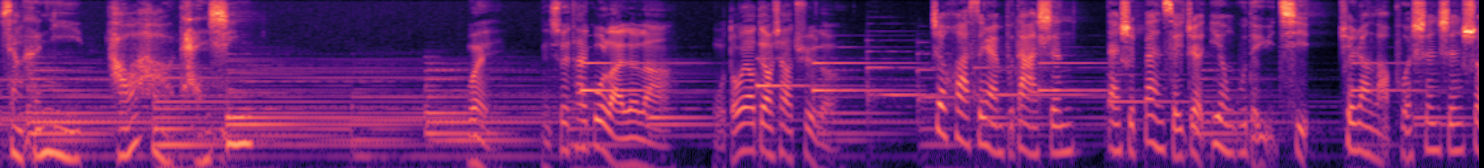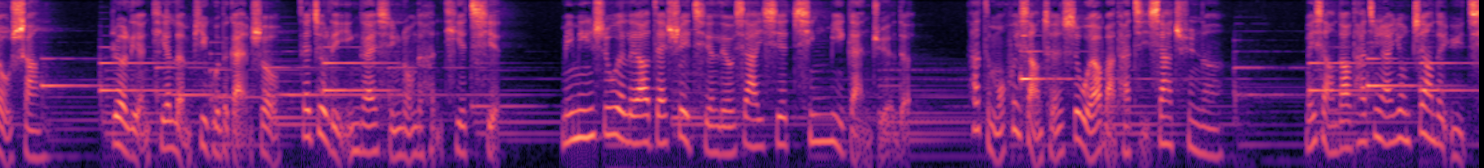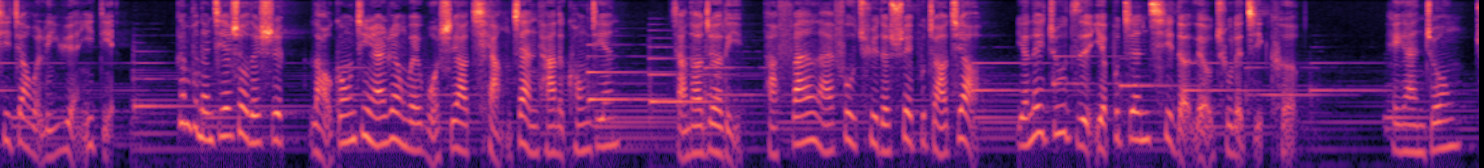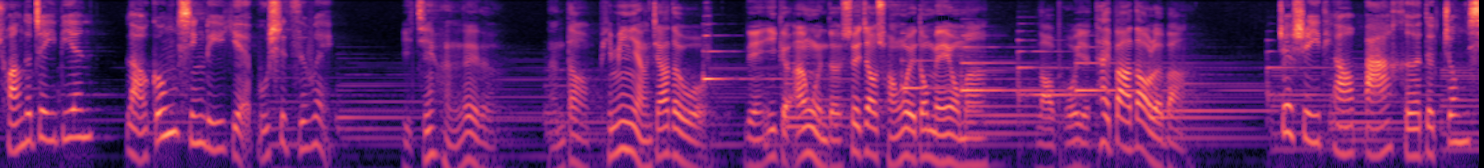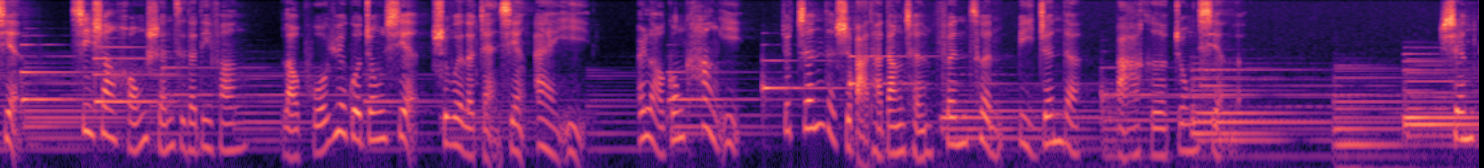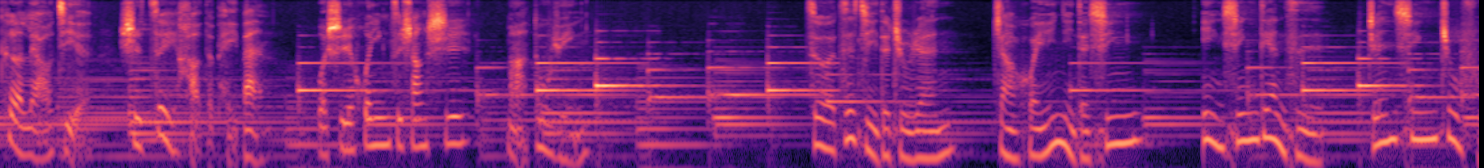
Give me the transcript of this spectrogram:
想和你好好谈心。喂，你睡太过来了啦，我都要掉下去了。这话虽然不大声，但是伴随着厌恶的语气，却让老婆深深受伤。热脸贴冷屁股的感受，在这里应该形容的很贴切。明明是为了要在睡前留下一些亲密感觉的，他怎么会想成是我要把他挤下去呢？没想到他竟然用这样的语气叫我离远一点。更不能接受的是，老公竟然认为我是要抢占他的空间。想到这里，他翻来覆去的睡不着觉，眼泪珠子也不争气的流出了几颗。黑暗中，床的这一边。老公心里也不是滋味，已经很累了，难道拼命养家的我连一个安稳的睡觉床位都没有吗？老婆也太霸道了吧！这是一条拔河的中线，系上红绳子的地方，老婆越过中线是为了展现爱意，而老公抗议，就真的是把它当成分寸必争的拔河中线了。深刻了解。是最好的陪伴。我是婚姻咨商师马杜云。做自己的主人，找回你的心。印心电子，真心祝福。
